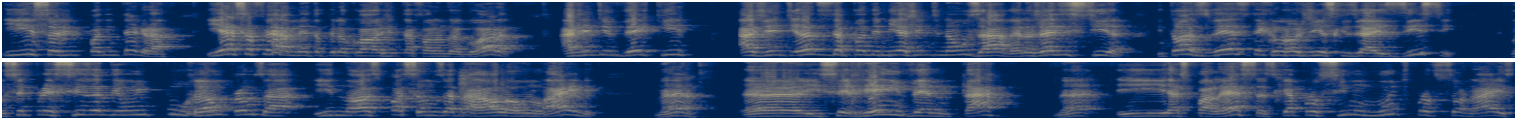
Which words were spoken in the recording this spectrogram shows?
e isso a gente pode integrar. E essa ferramenta pela qual a gente está falando agora, a gente vê que a gente, antes da pandemia, a gente não usava, ela já existia. Então, às vezes, tecnologias que já existem, você precisa de um empurrão para usar. E nós passamos a dar aula online, né? Uh, e se reinventar né? E as palestras que aproximam muitos profissionais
